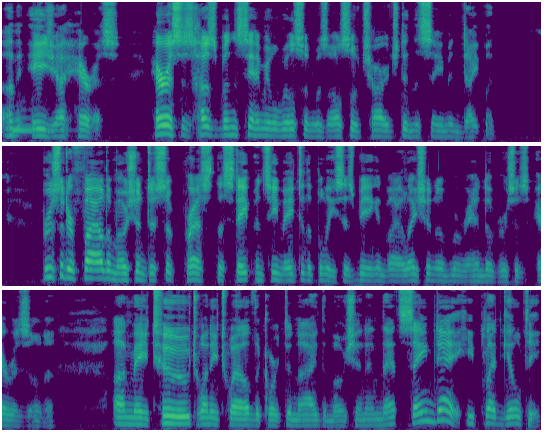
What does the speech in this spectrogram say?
of Asia Harris. Harris's husband, Samuel Wilson, was also charged in the same indictment. Brusiter filed a motion to suppress the statements he made to the police as being in violation of Miranda versus Arizona. On May 2, 2012, the court denied the motion, and that same day he pled guilty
